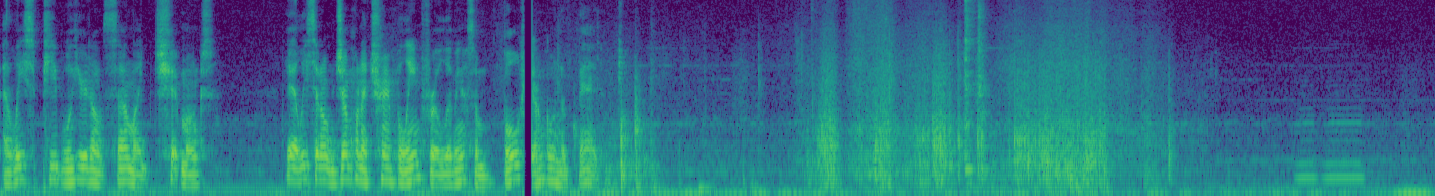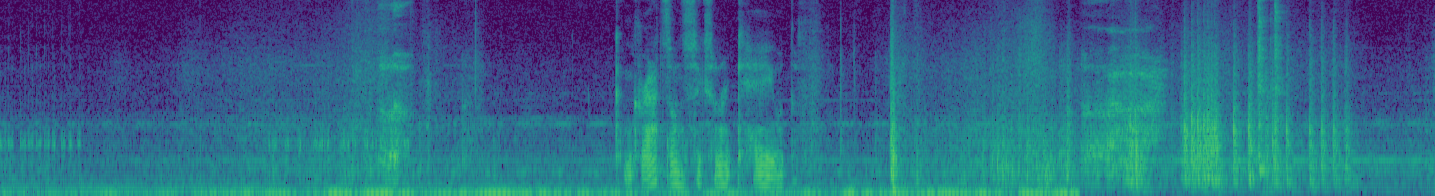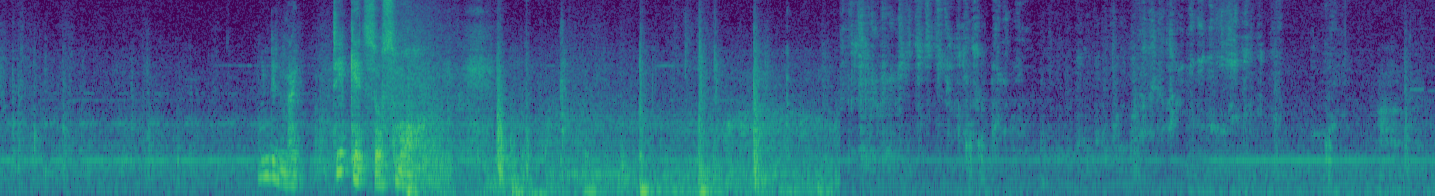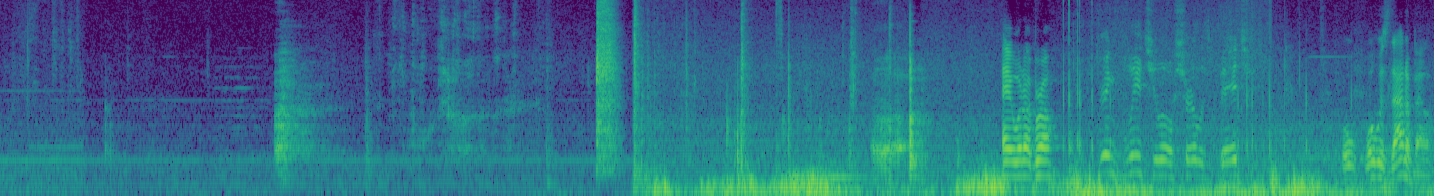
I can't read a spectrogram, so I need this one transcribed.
At least people here don't sound like chipmunks. Yeah, at least I don't jump on a trampoline for a living. That's some bullshit. I'm going to bed. Congrats on 600k. What the When did my get so small? Hey, what up, bro? Drink bleach, you little shirtless bitch. What, what was that about?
